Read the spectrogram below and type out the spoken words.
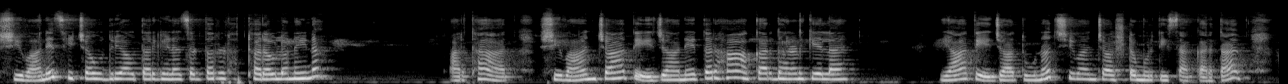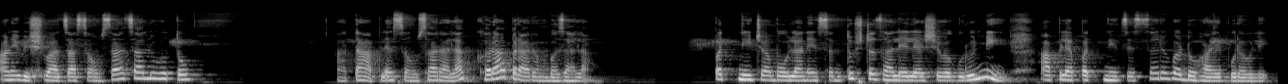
शिवानेच हिच्या उदरी अवतार घेण्याचं तर ठरवलं नाही ना? अर्थात शिवांच्या तेजाने तर हा आकार धारण केलाय. या तेजातूनच शिवांच्या अष्टमूर्ती साकारतात आणि विश्वाचा संसार चालू होतो. आता आपल्या संसाराला खरा प्रारंभ झाला. पत्नीच्या बोलाने संतुष्ट झालेल्या शिवगुरूंनी आपल्या पत्नीचे सर्व डोहाळे पुरवले.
